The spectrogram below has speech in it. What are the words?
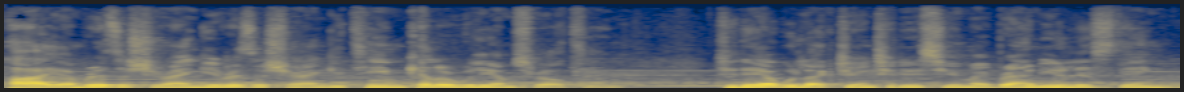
Hi, I'm Reza Shirangi, Reza Shirangi team, Keller Williams Realty. Today I would like to introduce you my brand new listing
